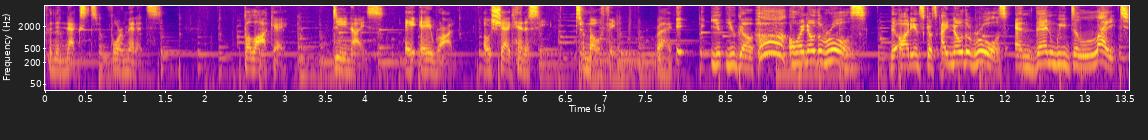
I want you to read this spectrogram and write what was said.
for the next four minutes. Balake, D Nice, A. Aaron, Oshag Hennessy, Timothy. Right. It- you, you go, oh, I know the rules. The audience goes, I know the rules. And then we delight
